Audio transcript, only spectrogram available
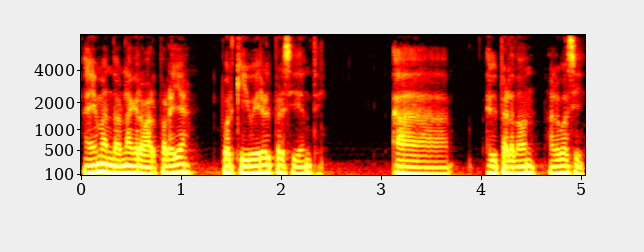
a mí me mandaron a grabar para allá porque iba a ir el presidente a el perdón, algo así.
